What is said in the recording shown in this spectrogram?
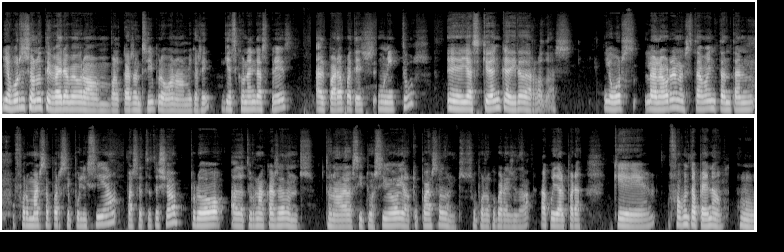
Llavors això no té gaire a veure amb el cas en si, però bueno, una mica sí. I és que un any després el pare pateix un ictus eh, i es queda en cadira de rodes. Llavors, la Laura estava intentant formar-se per ser policia, passa tot això, però ha de tornar a casa, doncs, donada la situació i el que passa, doncs suposo que per ajudar a cuidar el pare, que fa molta pena Mm.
